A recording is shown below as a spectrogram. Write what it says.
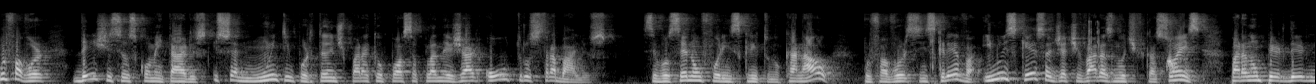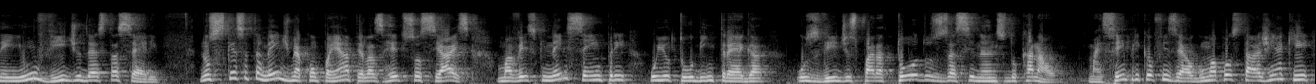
Por favor, deixe seus comentários, isso é muito importante para que eu possa planejar outros trabalhos. Se você não for inscrito no canal, por favor se inscreva e não esqueça de ativar as notificações para não perder nenhum vídeo desta série. Não se esqueça também de me acompanhar pelas redes sociais, uma vez que nem sempre o YouTube entrega os vídeos para todos os assinantes do canal. Mas sempre que eu fizer alguma postagem aqui,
